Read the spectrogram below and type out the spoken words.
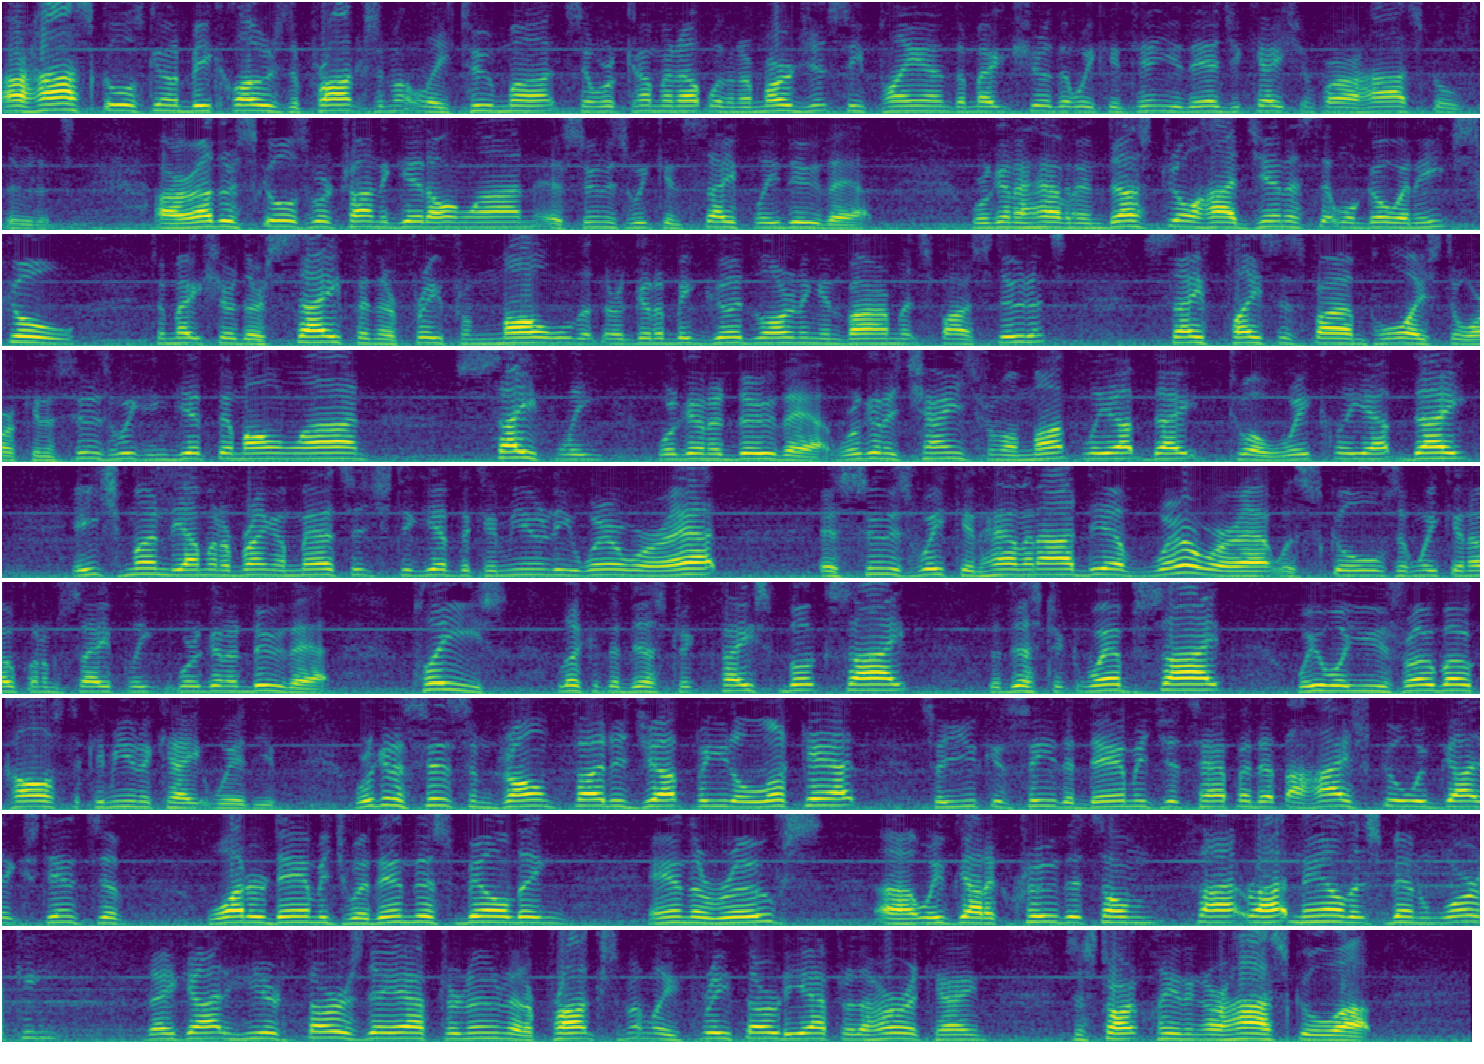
Our high school is going to be closed approximately two months, and we're coming up with an emergency plan to make sure that we continue the education for our high school students. Our other schools, we're trying to get online as soon as we can safely do that. We're going to have an industrial hygienist that will go in each school to make sure they're safe and they're free from mold, that they're going to be good learning environments for our students, safe places for our employees to work. And as soon as we can get them online safely, we're going to do that. We're going to change from a monthly update to a weekly update. Each Monday, I'm going to bring a message to give the community where we're at. As soon as we can have an idea of where we're at with schools and we can open them safely, we're going to do that. Please look at the district Facebook site, the district website. We will use robocalls to communicate with you. We're going to send some drone footage up for you to look at so you can see the damage that's happened at the high school. We've got extensive water damage within this building and the roofs. Uh, we've got a crew that's on site right now that's been working. They got here Thursday afternoon at approximately 3:30 after the hurricane to start cleaning our high school up.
